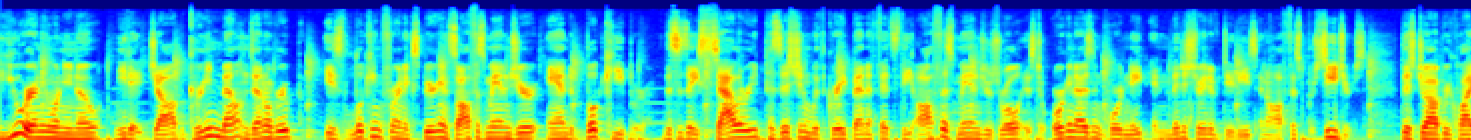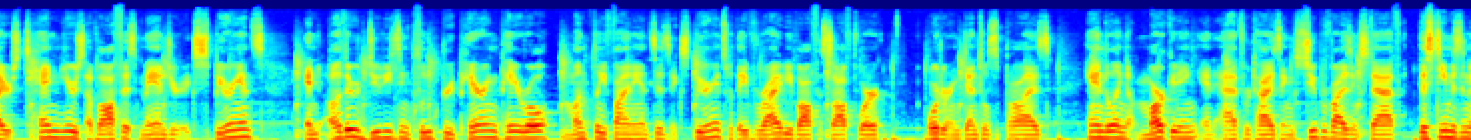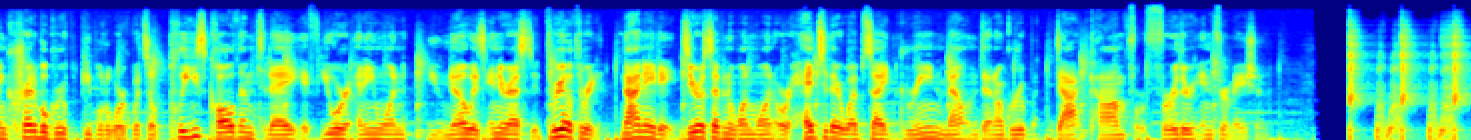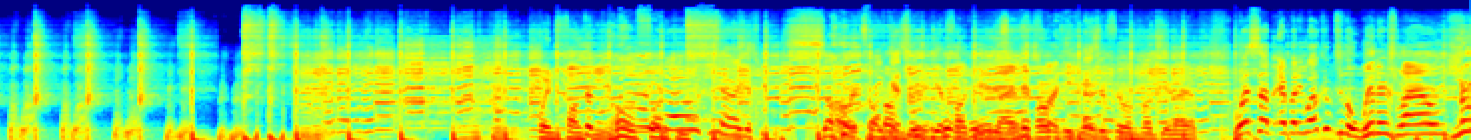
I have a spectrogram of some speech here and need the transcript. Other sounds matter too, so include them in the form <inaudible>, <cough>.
Do you or anyone you know need a job? Green Mountain Dental Group is looking for an experienced office manager and bookkeeper. This is a salaried position with great benefits. The office manager's role is to organize and coordinate administrative duties and office procedures. This job requires 10 years of office manager experience, and other duties include preparing payroll, monthly finances, experience with a variety of office software, ordering dental supplies, handling marketing and advertising, supervising staff. This team is an incredible group of people to work with, so please call them today if you or anyone you know is interested. 303 988 0711 or head to their website, greenmountaindentalgroup.com, for further information. When funky. Oh, funky. Yeah, I guess we can. So I funky. guess we get funky tonight. Why you guys are feeling funky tonight. What's up, everybody? Welcome to the Winners Lounge. yeah,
